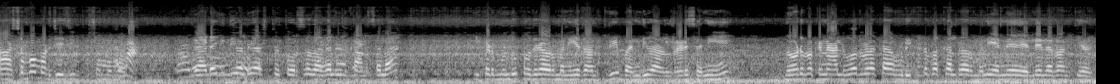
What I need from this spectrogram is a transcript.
ಹಾಂ, ಶಂಭ ಮಾಡಿ ಜೇಜಿ ಶಂಭ ಮಾಡಿ. ಗಾಡಿಯಾಗ ಇದೀವಲ್ರಿ, ಅಷ್ಟು ತೋರ್ಸೋದಾಗಲ್ಲ ಇಲ್ಲಿ ಕಾಣಿಸಲ್ಲ. ಈ ಕಡೆ ಮುಂದಕ್ಕೆ ಹೋದ್ರೆ ಅವ್ರ ಮನೆ ಅದಂತ್ರಿ ಬಂದೀವಿ ಆಲ್ರೆಡಿ ಸನಿ. ನೋಡ್ಬೇಕು ನಾ ಅಲ್ಲಿ ಹೋದ್ಬಳಕ ಹುಡುಕಿಡ್ಬೇಕಲ್ರಿ ಅವ್ರ ಮನೆ, ಎಣ್ಣೆ ಅಂತ ಅಂತೇಳಿ.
